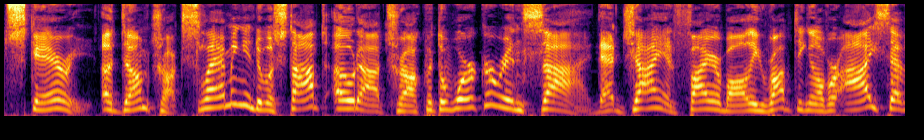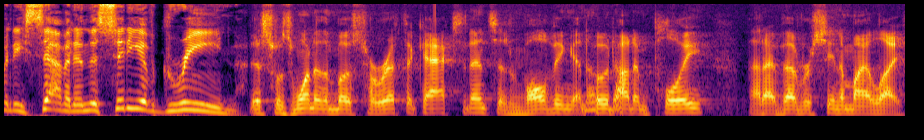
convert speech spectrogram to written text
scary. A dump truck slamming into a stopped ODOT truck with the worker inside. That giant fireball erupting over I 77 in the city of Green. This was one of the most horrific accidents involving an ODOT employee that I've ever seen in my life.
